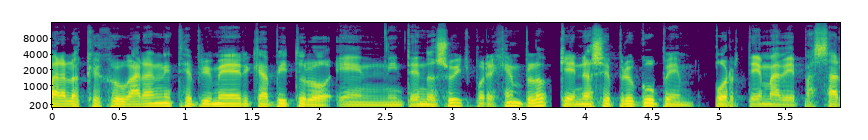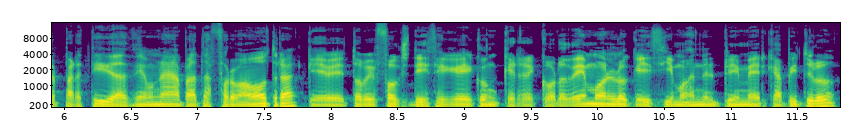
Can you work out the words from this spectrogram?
para los que jugaran este primer capítulo en Nintendo Switch, por ejemplo, que no se preocupen por tema de pasar partidas de una plataforma a otra, que Toby Fox dice que con que recordemos lo que hicimos en el primer capítulo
